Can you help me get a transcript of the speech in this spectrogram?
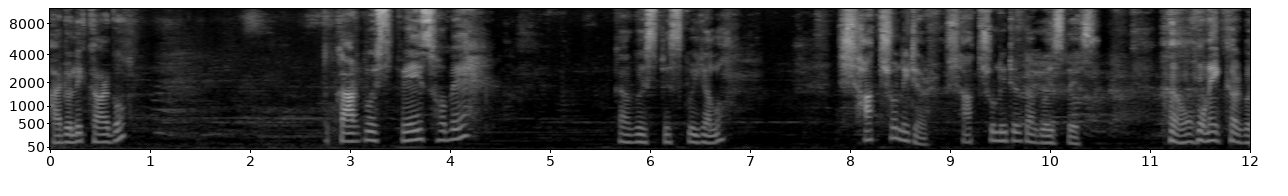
হাইড্রোলিক কার্গো তো কার্গো স্পেস হবে কার্গো স্পেস কই গেল? সাতশো লিটার সাতশো লিটার কার্গো স্পেস অনেক কার্গো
